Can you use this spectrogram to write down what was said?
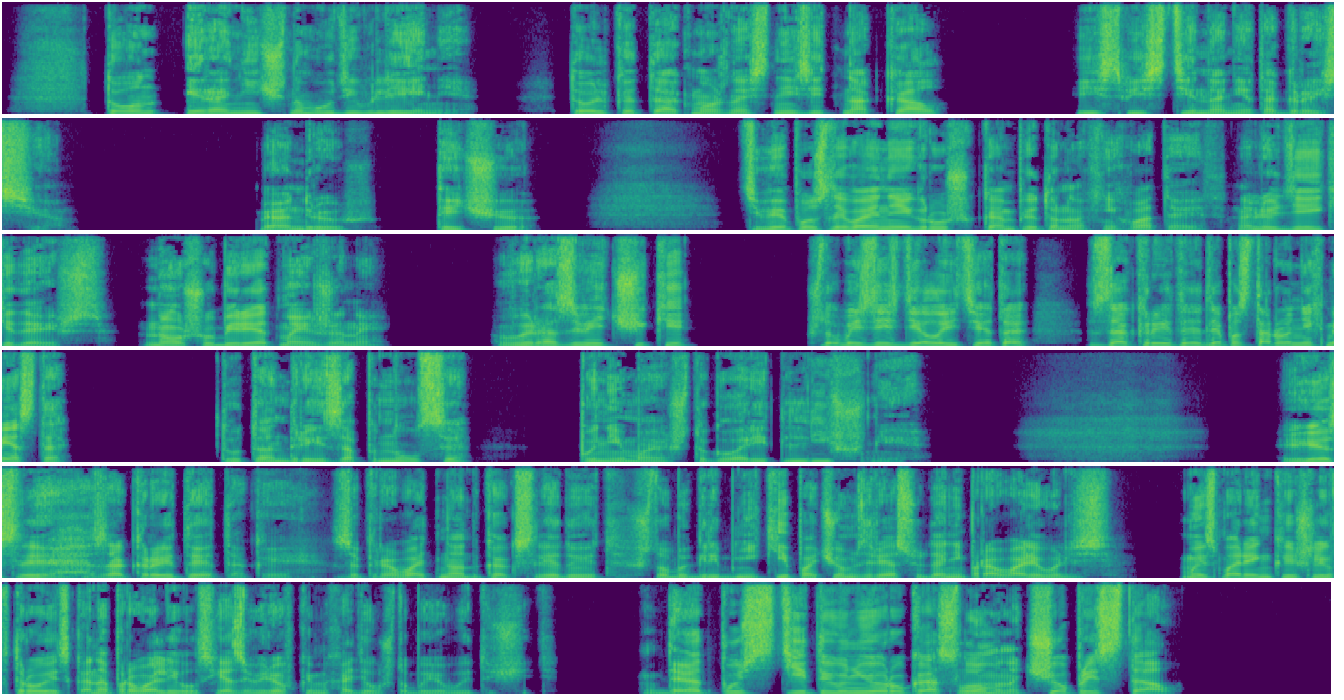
Тон ироничного удивления. Только так можно снизить накал и свести на нет агрессию. «Андрюш, ты чё? Тебе после войны игрушек компьютерных не хватает. На людей кидаешься. Нож убери от моей жены». «Вы разведчики? Что вы здесь делаете? Это закрытое для посторонних место». Тут Андрей запнулся, понимая, что говорит лишнее. «Если закрытое, так и закрывать надо как следует, чтобы грибники почем зря сюда не проваливались. Мы с Маренькой шли в Троицк, она провалилась, я за веревками ходил, чтобы ее вытащить. «Да отпусти ты, у нее рука сломана! Чё пристал?»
